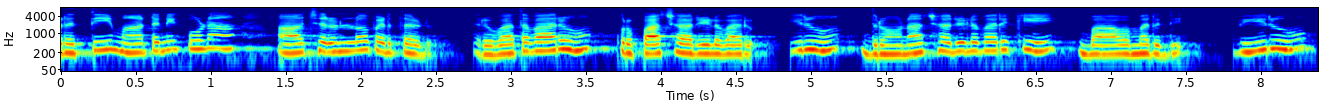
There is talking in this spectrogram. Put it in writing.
ప్రతి మాటని కూడా ఆచరణలో పెడతాడు. తరువాత వారు కృపాచార్యుల వారు. వీరు ద్రోణాచార్యుల వారికి భావమరిది వీరు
